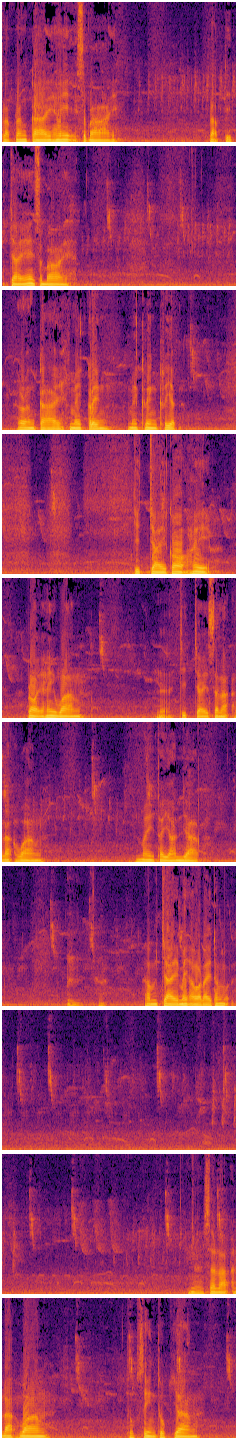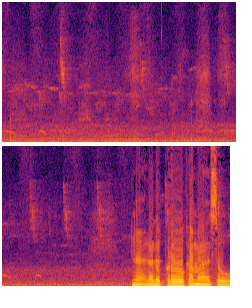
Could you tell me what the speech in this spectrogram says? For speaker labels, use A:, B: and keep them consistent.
A: ปรับร่างกายให้สบาย ปรับจิตใจให้สบาย ร่างกายไม่เกร็ง ไม่เคร่งเครียด จิตใจก็ให้ปล่อยให้วาง จิตใจสละละวาง ไม่ทยานอยาก ทำใจไม่เอาอะไรทั้งหมด สละละวาง ทุกสิ่งทุกอย่างระลึกรู้เข้ามาสู่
